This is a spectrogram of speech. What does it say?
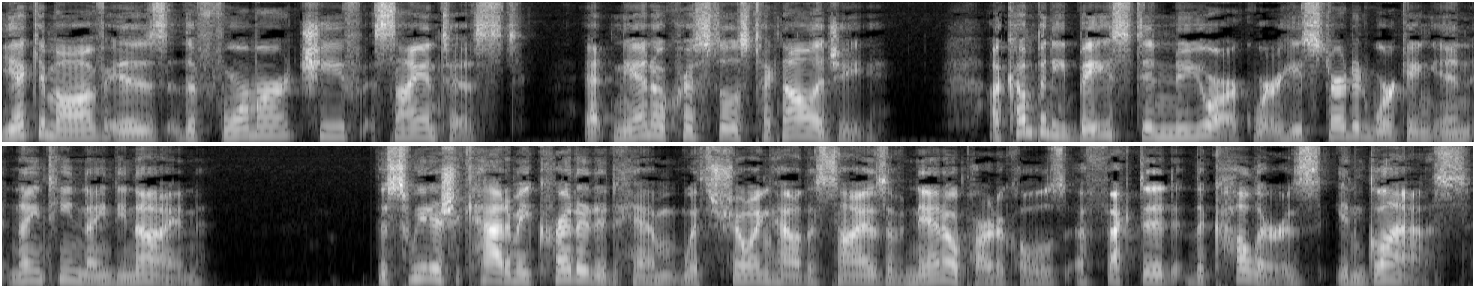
Ekimov is the former chief scientist at Nanocrystals Technology, a company based in New York where he started working in 1999. The Swedish Academy credited him with showing how the size of nanoparticles affected the colors in glass.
